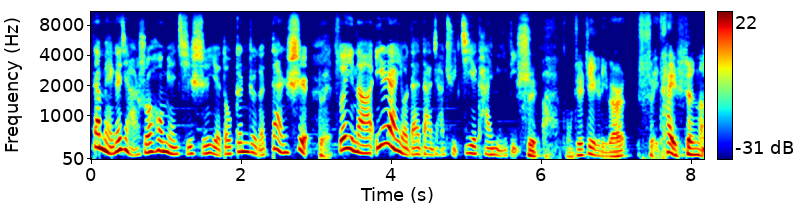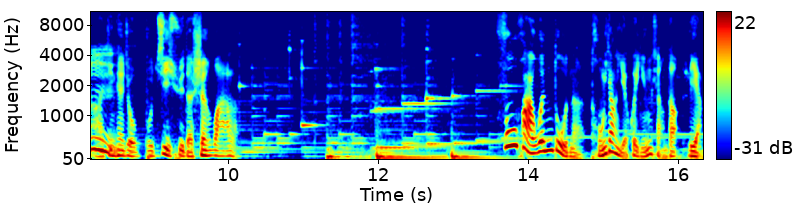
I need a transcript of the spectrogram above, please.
但每个假说后面其实也都跟着个但是，对，所以呢，依然有待大家去揭开谜底。是啊，总之这个里边水太深了啊，今天就不继续的深挖了。孵化温度呢，同样也会影响到两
